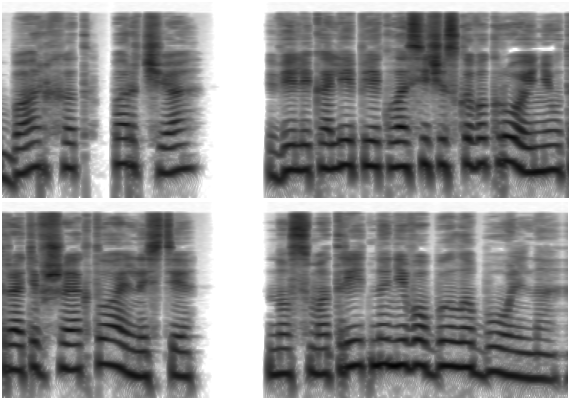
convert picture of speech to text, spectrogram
бархат, парча. Великолепие классического кроя, не утратившее актуальности. Но смотреть на него было больно.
